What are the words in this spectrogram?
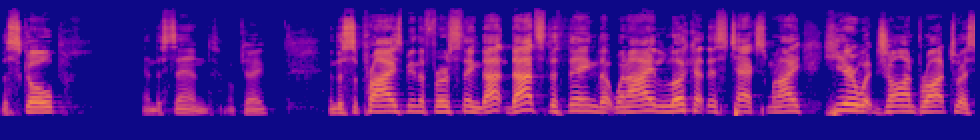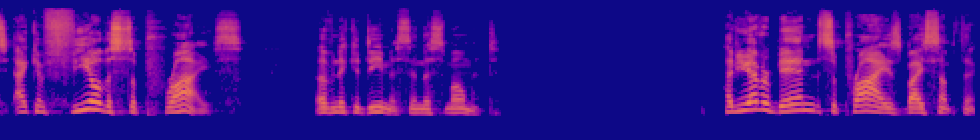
the scope, and the send, okay? And the surprise being the first thing. That, that's the thing that when I look at this text, when I hear what John brought to us, I can feel the surprise of Nicodemus in this moment. Have you ever been surprised by something?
